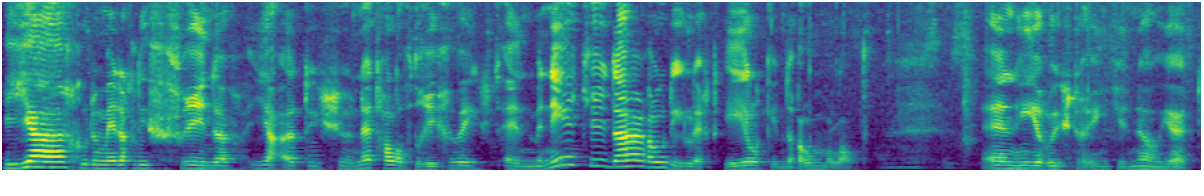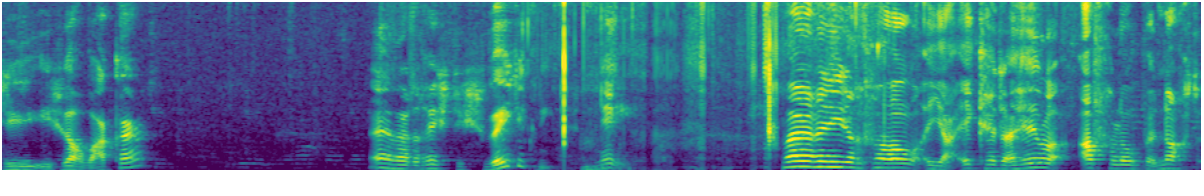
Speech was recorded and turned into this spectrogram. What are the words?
Ja, goedemiddag lieve vrienden. Ja, het is eh, net half drie geweest en meneertje daar, oh, die ligt heerlijk in de rommeland. En hier is er eentje, nou ja, die is wel wakker. En waar de rest is, weet ik niet. Nee. Maar in ieder geval, ja, ik heb de hele afgelopen nacht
